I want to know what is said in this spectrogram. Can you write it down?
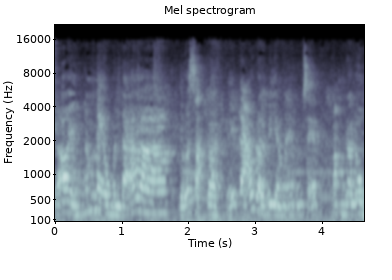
Rồi nấm mèo mình đã à, rửa sạch rồi để ráo rồi. Bây giờ em cũng sẽ băm ra luôn.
